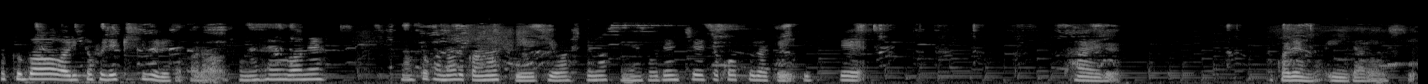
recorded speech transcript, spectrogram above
職場は割とフレキシブルだから、その辺はね、なんとかなるかなっていう気はしてますね。午前中ちょこっとだけ行って、帰るとかでもいいだろうし。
